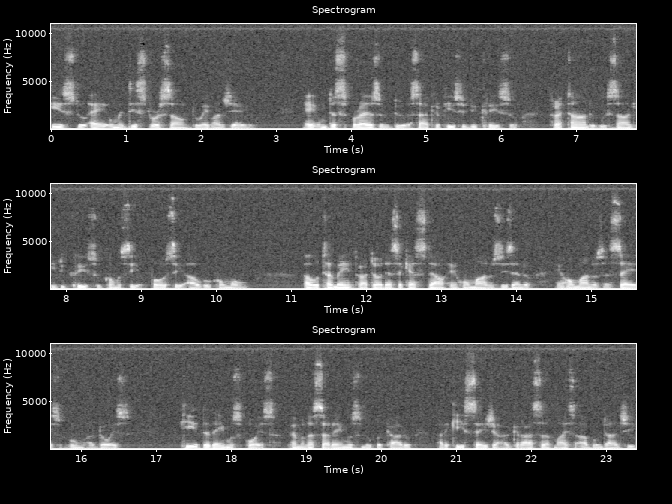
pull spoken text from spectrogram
isto é uma distorção do Evangelho. É um desprezo do sacrifício de Cristo, tratando o sangue de Cristo como se fosse algo comum. Paulo também tratou dessa questão em Romanos, dizendo em Romanos 6, 1 a 2, Que daremos, pois? Permaneceremos no pecado para que seja a graça mais abundante?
